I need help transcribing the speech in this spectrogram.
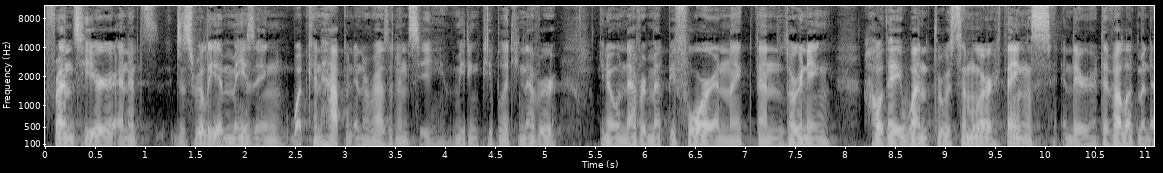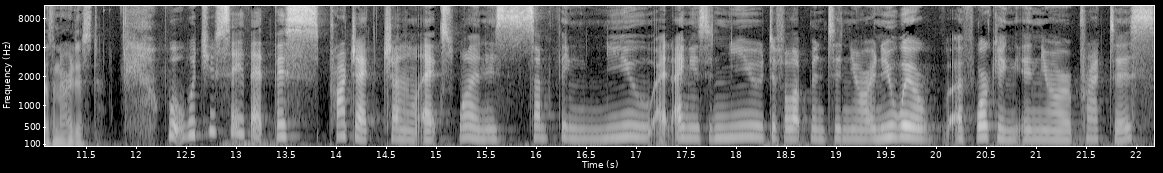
friends here, and it's just really amazing what can happen in a residency. Meeting people that you never, you know, never met before, and like then learning how they went through similar things in their development as an artist. W- would you say that this project, Channel X1, is something new? I mean, it's a new development in your, a new way of working in your practice.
